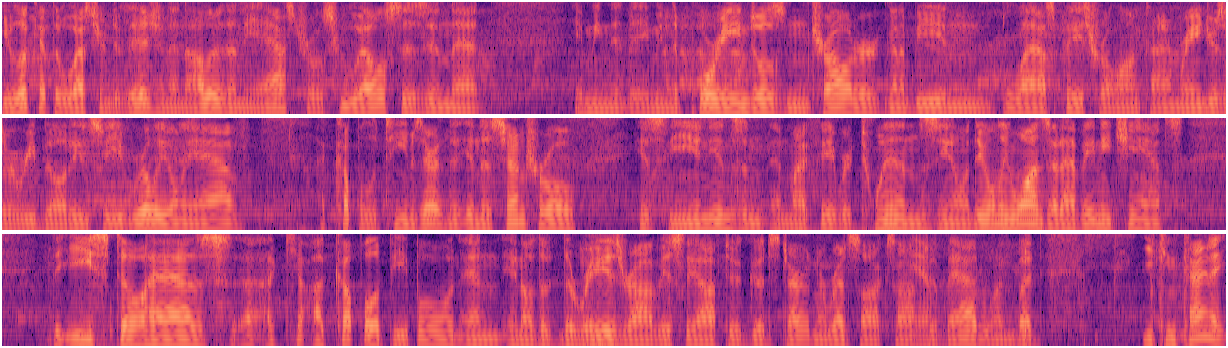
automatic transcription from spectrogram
you look at the Western Division, and other than the Astros, who else is in that? I mean, I mean, the poor Angels and Trout are going to be in last place for a long time. Rangers are rebuilding, so you really only have a couple of teams there. In the Central, it's the Indians and, and my favorite Twins. You know, the only ones that have any chance the East still has a, a, couple of people, and, and, you know the the Rays are obviously off to a good start, and the Red Sox off yeah. to a bad one. But you can kind of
